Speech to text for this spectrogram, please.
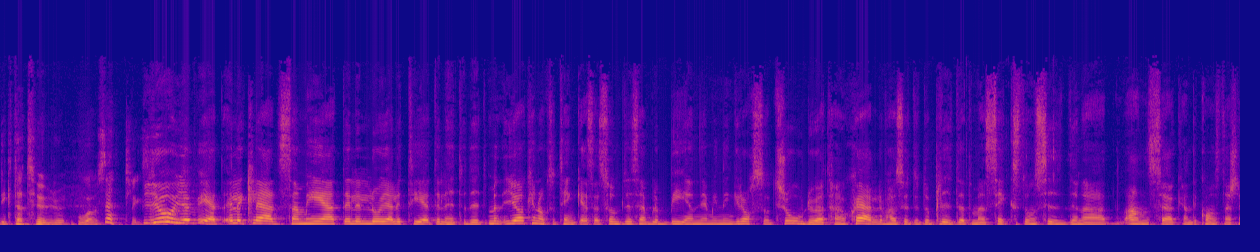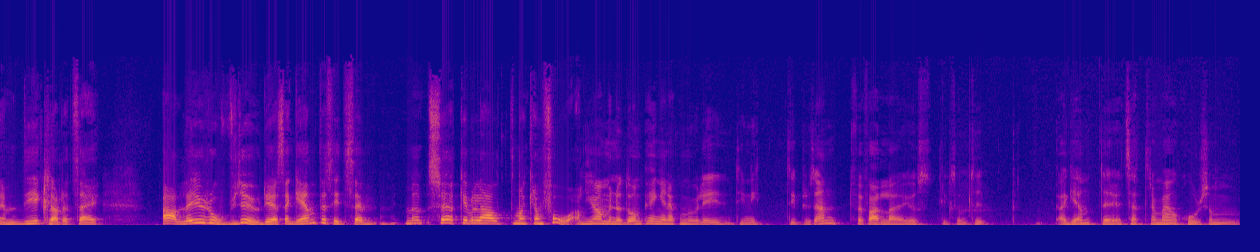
diktatur oavsett. Liksom. Jo, jag vet. Eller klädsamhet eller lojalitet eller hit och dit. Men jag kan också tänka så här, som till exempel Benjamin Ingrosso. Tror du att han själv har suttit och plitat de här 16 sidorna ansökan till konstnärsnämnden? Det är klart att så här, alla är ju rovdjur. Deras agenter sitter så här, men söker väl allt man kan få. Ja, men och de pengarna kommer väl till 90 procent förfalla just liksom typ agenter etc. Människor som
